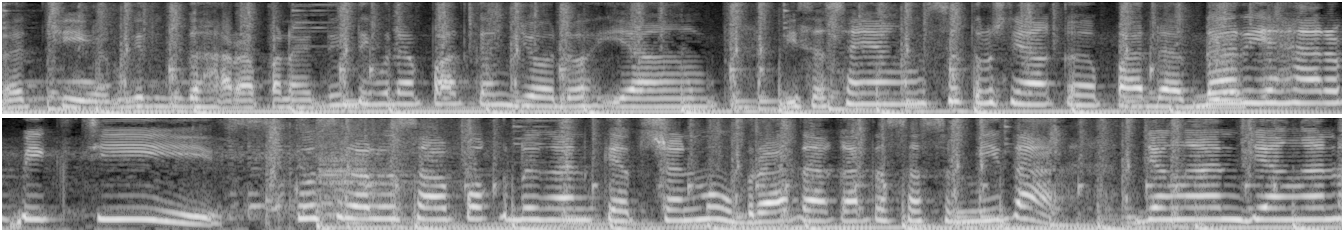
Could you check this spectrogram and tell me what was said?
kecil. Begitu juga harapan Ayu Ting mendapatkan jodoh yang bisa sayang seterusnya kepada dari Harpic Cheese ku selalu sapok dengan captionmu berata kata Sasemita. Jangan-jangan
